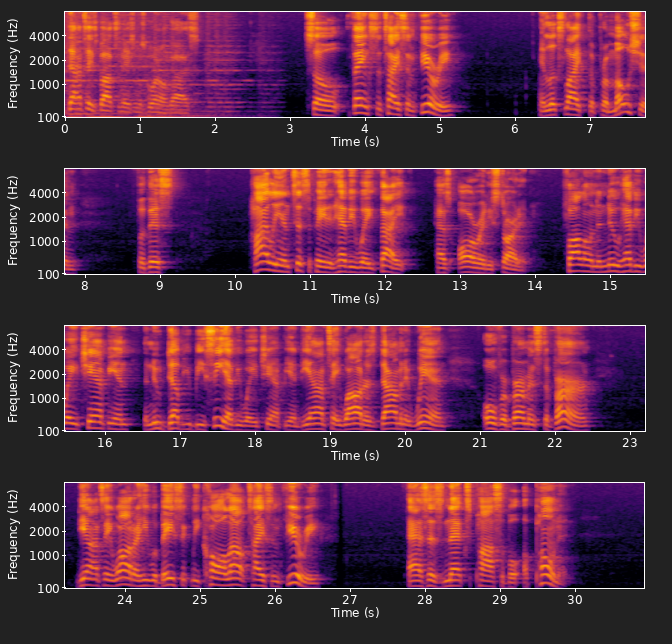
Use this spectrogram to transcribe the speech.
Dontae's Boxing Nation, what's going on, guys? So, thanks to Tyson Fury, it looks like the promotion for this highly anticipated heavyweight fight has already started. Following the new heavyweight champion, the new WBC heavyweight champion, Deontay Wilder's dominant win over Bermane Stiverne, Deontay Wilder, he would basically call out Tyson Fury as his next possible opponent.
